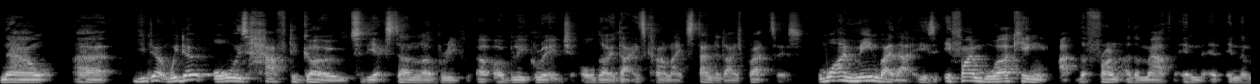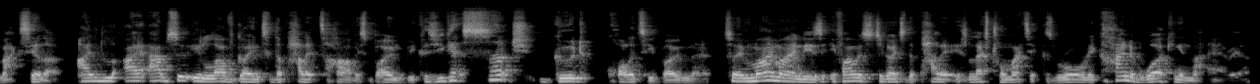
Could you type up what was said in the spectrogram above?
Now, uh, you don't we don't always have to go to the external oblique, uh, oblique ridge although that is kind of like standardized practice. What i mean by that is if i'm working at the front of the mouth in in the maxilla i i absolutely love going to the palate to harvest bone because you get such good quality bone there. So in my mind is if i was to go to the palate is less traumatic because we're already kind of working in that area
